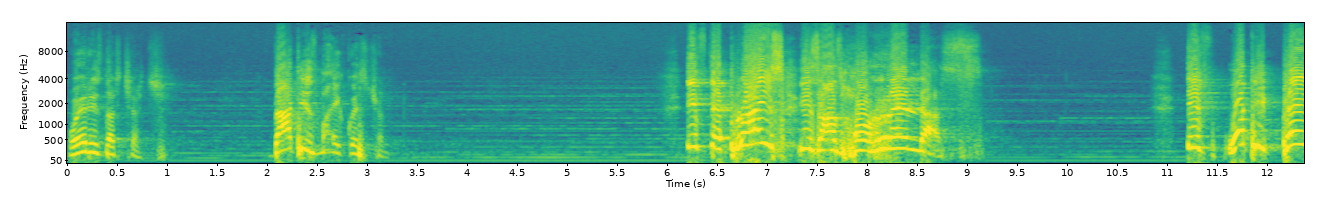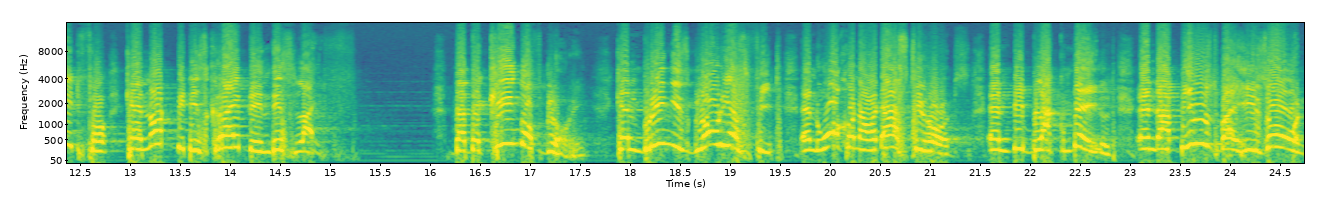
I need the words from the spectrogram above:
Where is that church? That is my question. If the price is as horrendous, if what he paid for cannot be described in this life, that the King of glory can bring his glorious feet and walk on our dusty roads and be blackmailed and abused by his own,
